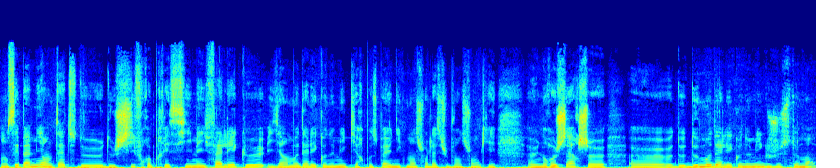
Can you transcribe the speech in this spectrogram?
ne s'est pas mis en tête de, chiffres précis, mais il fallait qu'il y ait un modèle économique qui ne repose pas uniquement sur la subvention, qui est une recherche de, de modèles économiques justement,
